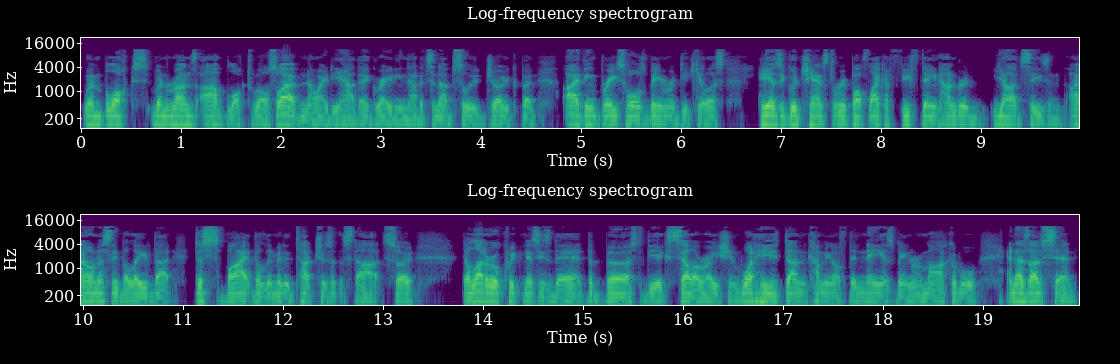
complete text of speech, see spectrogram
when blocks, when runs aren't blocked well. So I have no idea how they're grading that. It's an absolute joke, but I think Breece Hall's been ridiculous. He has a good chance to rip off like a 1500 yard season. I honestly believe that despite the limited touches at the start. So the lateral quickness is there, the burst, the acceleration. What he's done coming off the knee has been remarkable. And as I've said,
